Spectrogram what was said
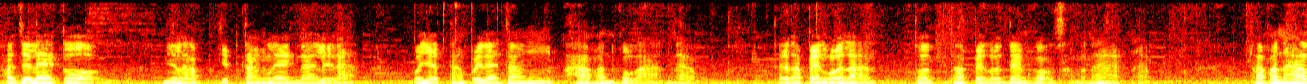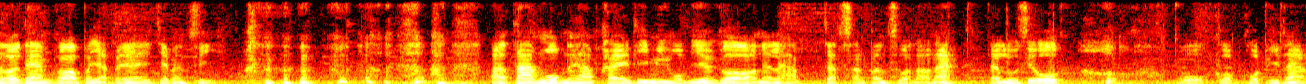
ถ้าจะแลกก็เนี่ยแหละครับเก็บตังค์แลกได้เลยนะ ประหยัดตังค์ไปได้ตั้ง 5,000 กว่าล้านนะครับ แต่ถ้า 800 ล้านถ้าถ้า 800 แต้มก็ 3,500นะครับ ถ้า 1,500 แต้มก็ประหยัดไปได้7,400อ่ตามงบนะครับ ใครที่มีงบเยอะก็นี่แหละครับ จัดสรรปันส่วนเอานะ แต่ลูซิโอโอ้กดกดผิดนะ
